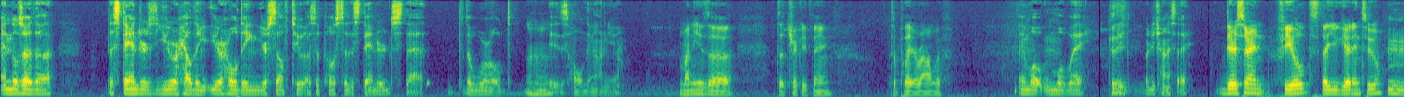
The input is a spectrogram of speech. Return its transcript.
And those are the the standards you're holding you're holding yourself to, as opposed to the standards that the world hmm is holding on you. Money is a it's a tricky thing to play around with. In what in what way? What are you, what are you trying to say? there's certain fields that you get into hmm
